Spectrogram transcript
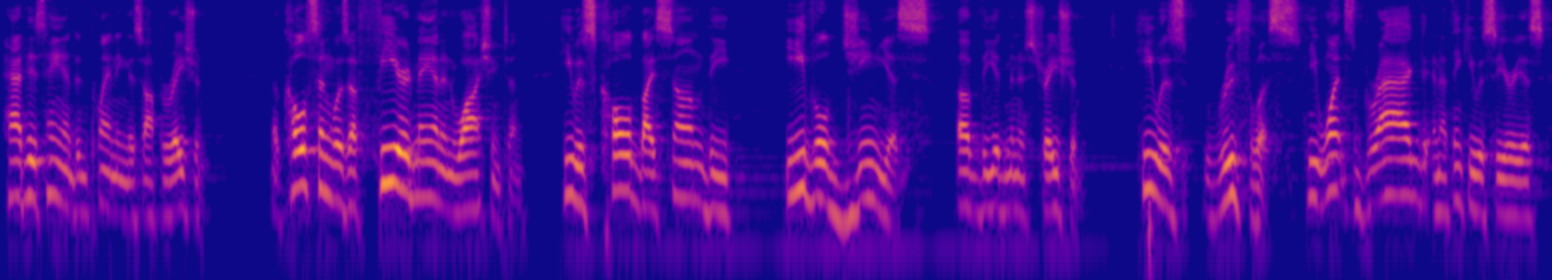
had his hand in planning this operation. Now, Colson was a feared man in Washington. He was called by some the evil genius of the administration. He was ruthless. He once bragged, and I think he was serious,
